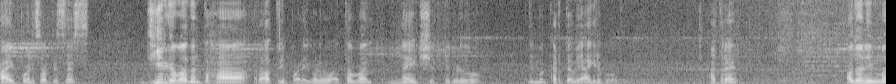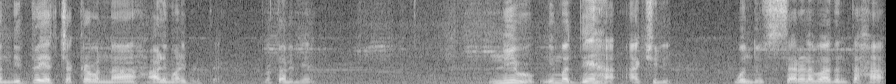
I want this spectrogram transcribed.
ಹಾಯ್ ಪೊಲೀಸ್ ಆಫೀಸರ್ಸ್ ದೀರ್ಘವಾದಂತಹ ರಾತ್ರಿ ಪಾಳಿಗಳು ಅಥವಾ ನೈಟ್ ಶಿಫ್ಟ್ಗಳು ನಿಮ್ಮ ಕರ್ತವ್ಯ ಆಗಿರ್ಬೋದು. ಆದರೆ, ಅದು ನಿಮ್ಮ ನಿದ್ರೆಯ ಚಕ್ರವನ್ನು ಹಾಳು ಮಾಡಿಬಿಡುತ್ತೆ. ಗೊತ್ತಾ ನಿಮಗೆ? ನೀವು, ನಿಮ್ಮ ದೇಹ ಆ್ಯಕ್ಚುಲಿ ಒಂದು ಸರಳವಾದಂತಹ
